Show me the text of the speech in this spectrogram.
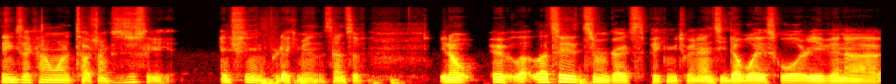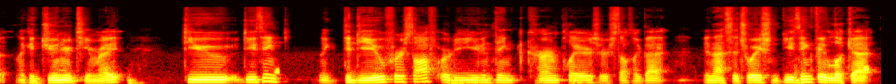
things I kind of want to touch on because it's just like an interesting predicament in the sense of, you know, let's say it's in regards to picking between NCAA school or even uh, like a junior team, right? Do you do you think like did you first off, or do you even think current players or stuff like that in that situation? Do you think they look at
